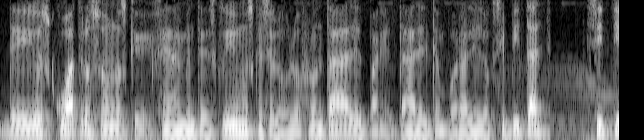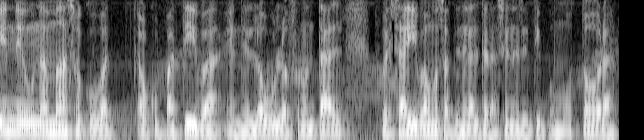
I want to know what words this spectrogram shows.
de ellos cuatro son los que generalmente describimos, que es el lóbulo frontal, el parietal, el temporal y el occipital. Si tiene una masa ocupativa en el lóbulo frontal, pues ahí vamos a tener alteraciones de tipo motora,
